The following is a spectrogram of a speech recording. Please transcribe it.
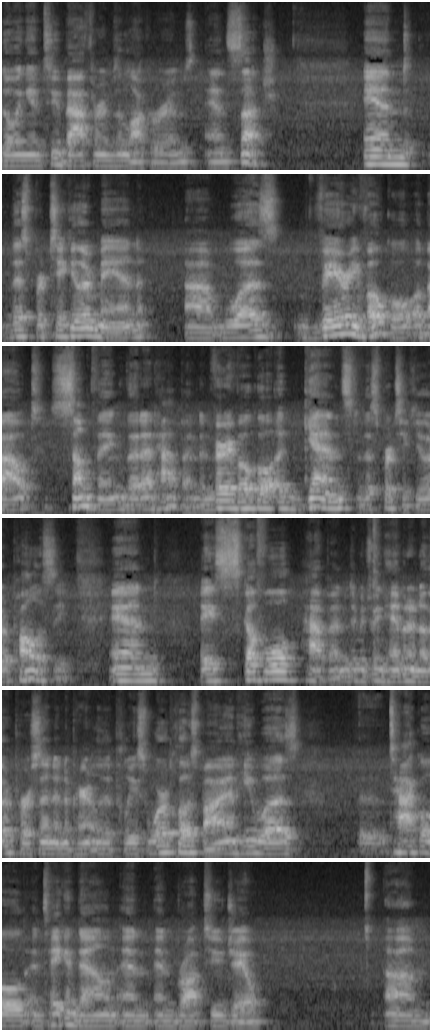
going into bathrooms and locker rooms and such. And this particular man uh, was very vocal about something that had happened and very vocal against this particular policy. And a scuffle happened in between him and another person, and apparently the police were close by, and he was tackled and taken down and, and brought to jail. Um,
